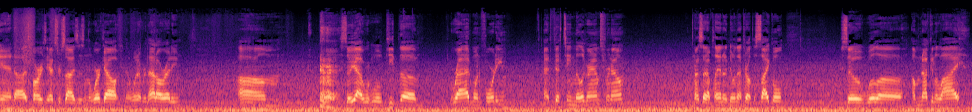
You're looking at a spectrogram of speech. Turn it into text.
And uh, as far as the exercises and the workout, you know, whenever that already. Um, so yeah, we'll keep the RAD 140 at 15 milligrams for now. I said I plan on doing that throughout the cycle. So we'll. Uh, I'm not gonna lie.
